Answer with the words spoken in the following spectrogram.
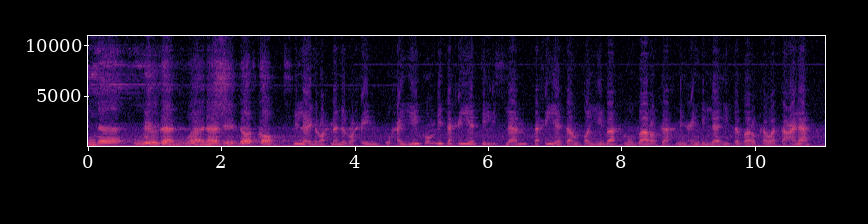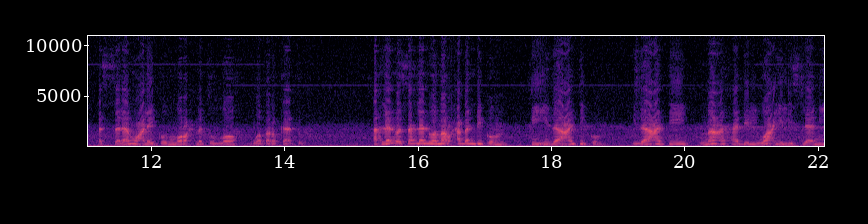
إنا wildan ونشد.com بسم الله الرحمن الرحيم. أحييكم بتحية الإسلام تحية طيبة مباركة من عند الله تبارك وتعالى. السلام عليكم ورحمة الله وبركاته. أهلا وسهلا ومرحبا بكم في إذاعتكم إذاعة معهد الوعي الإسلامي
